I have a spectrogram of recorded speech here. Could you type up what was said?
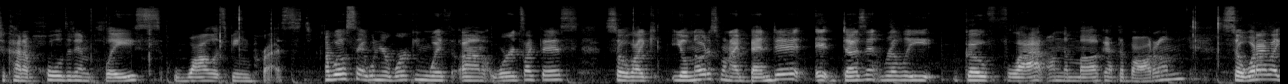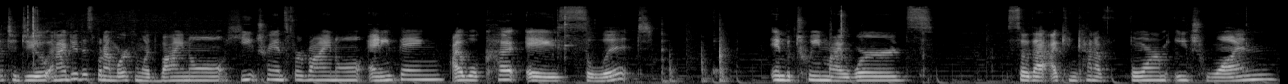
to kind of hold it in place while it's being pressed. I will say when you're working with um, words like this, so like you'll notice when I bend it, it doesn't really go flat on the mug at the bottom. So what I like to do, and I do this when I'm working with vinyl, heat transfer vinyl, anything, I will cut a slit in between my words so that I can kind of form each one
